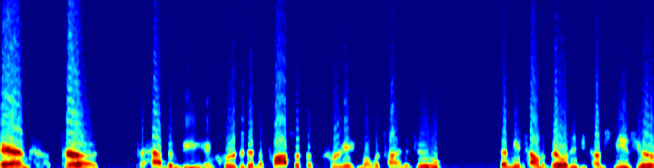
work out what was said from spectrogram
And to, to have them be included in the process of creating what we're trying to do, then the accountability becomes easier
